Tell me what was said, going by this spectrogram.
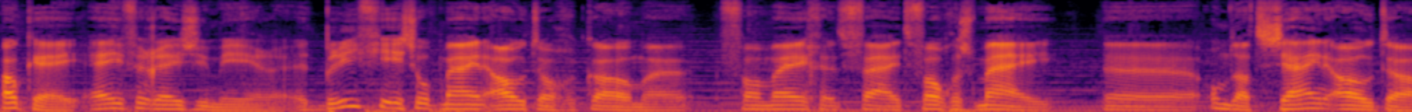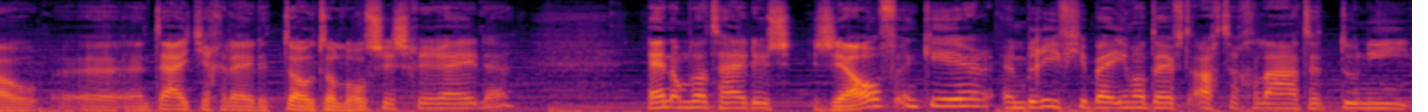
Oké, even resumeren. Het briefje is op mijn auto gekomen vanwege het feit, volgens mij, eh, omdat zijn auto eh, een tijdje geleden totaal los is gereden. En omdat hij dus zelf een keer een briefje bij iemand heeft achtergelaten toen hij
